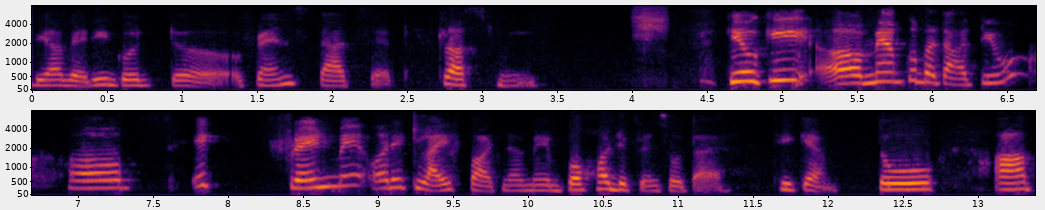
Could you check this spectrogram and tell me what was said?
We are very good friends that's it trust me क्योंकि uh, मैं आपको बताती हूँ uh, एक फ्रेंड में और एक लाइफ पार्टनर में बहुत डिफरेंस होता है ठीक है? तो आप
